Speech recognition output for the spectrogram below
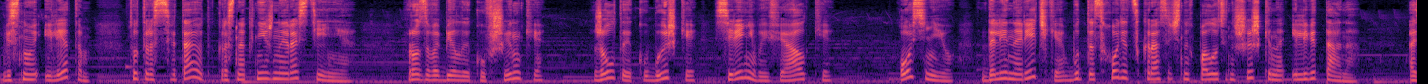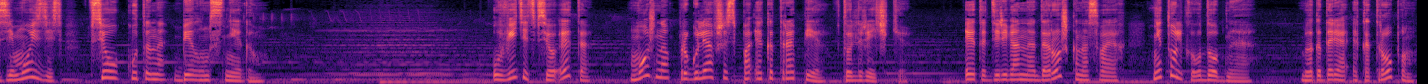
Весной и летом тут расцветают краснокнижные растения, розово-белые кувшинки – желтые кубышки, сиреневые фиалки. Осенью долина речки будто сходит с красочных полотен Шишкина и Левитана, а зимой здесь все укутано белым снегом. Увидеть все это можно, прогулявшись по экотропе вдоль речки. Эта деревянная дорожка на сваях не только удобная. Благодаря экотропам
